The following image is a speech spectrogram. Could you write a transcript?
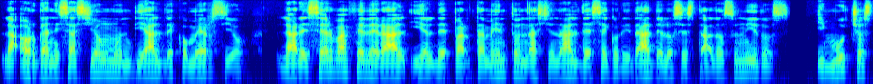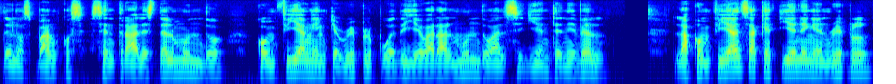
la Organización Mundial de Comercio, la Reserva Federal y el Departamento Nacional de Seguridad de los Estados Unidos y muchos de los bancos centrales del mundo confían en que Ripple puede llevar al mundo al siguiente nivel. La confianza que tienen en Ripple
